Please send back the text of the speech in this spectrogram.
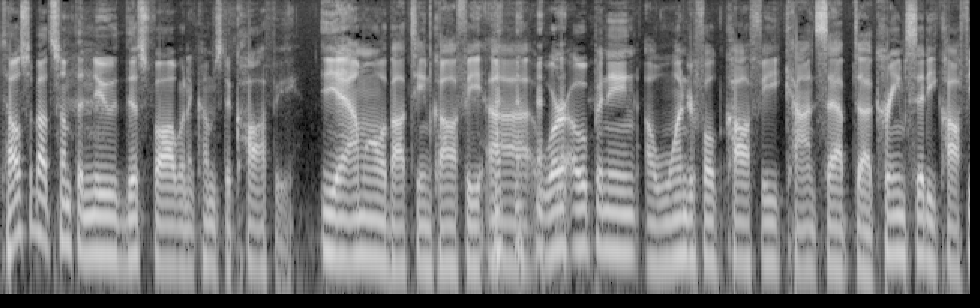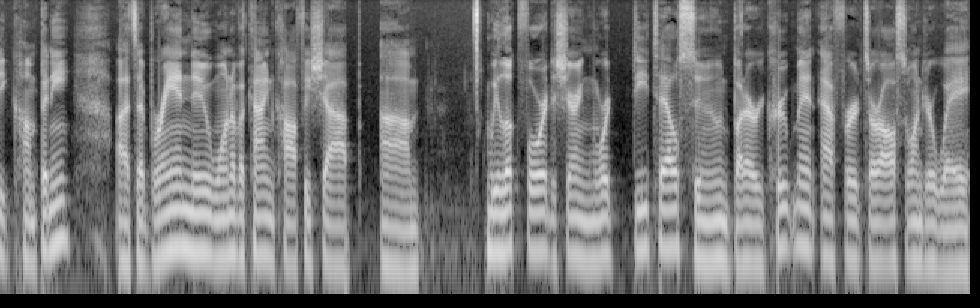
Tell us about something new this fall when it comes to coffee. Yeah, I'm all about Team Coffee. Uh, we're opening a wonderful coffee concept, uh, Cream City Coffee Company. Uh, it's a brand new, one of a kind coffee shop. Um, we look forward to sharing more details soon, but our recruitment efforts are also underway.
